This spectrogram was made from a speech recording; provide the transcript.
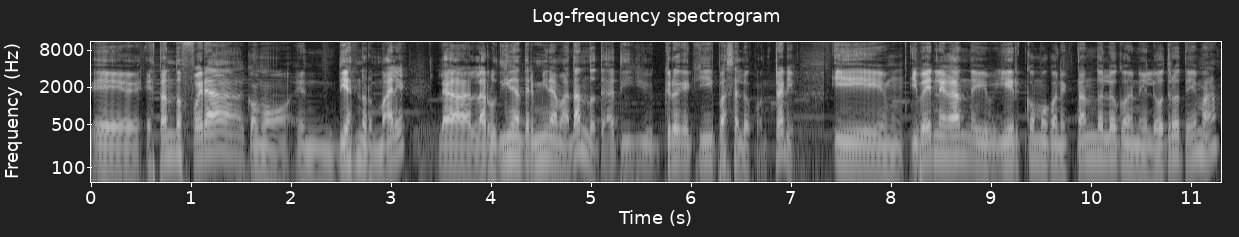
eh, estando fuera, como en días normales, la, la rutina termina matándote. A ti yo creo que aquí pasa lo contrario. Y, y para ir negando y ir como conectándolo con el otro tema,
